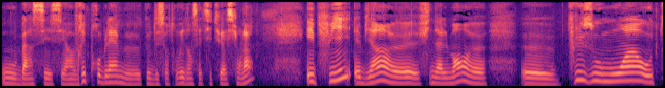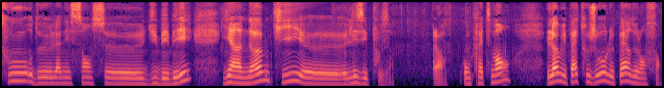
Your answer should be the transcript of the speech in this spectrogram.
où ben c'est c'est un vrai problème que de se retrouver dans cette situation là et puis eh bien finalement plus ou moins autour de la naissance du bébé, il y a un homme qui les épouse. Alors concrètement, l'homme n'est pas toujours le père de l'enfant.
